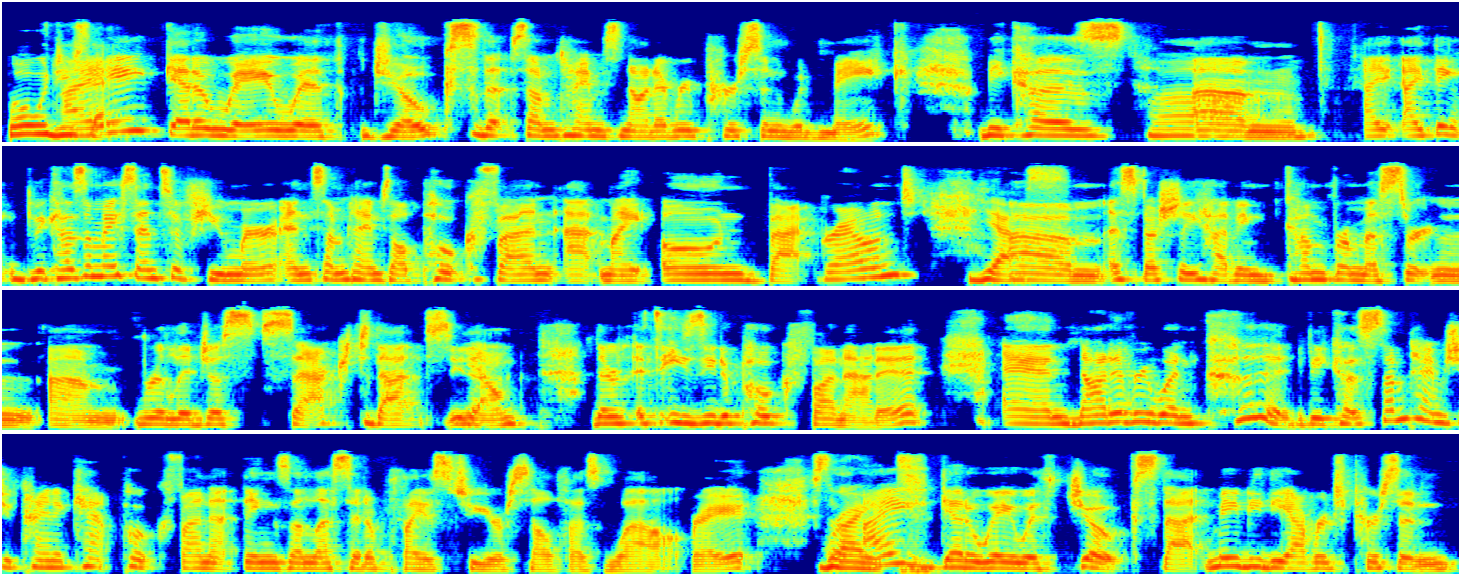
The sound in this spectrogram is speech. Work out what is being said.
What would you say? I get away with jokes that sometimes not every person would make because oh. um, I, I, think because of my sense of humor and sometimes I'll poke fun at my own background. Yes. Um, especially having come from a certain um, religious sect that, you yeah. know, there it's easy to poke fun at it. And not everyone could because sometimes you kind of can't poke fun at things unless it applies to yourself as well. Right. So right. I get away with jokes that maybe the average person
